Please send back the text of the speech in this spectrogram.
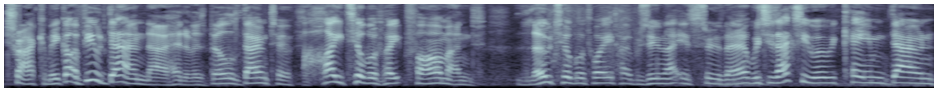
track, and we've got a view down now ahead of us, Bill, down to a High Tilberthwaite Farm and Low Tilberthwaite. I presume that is through there, which is actually where we came down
